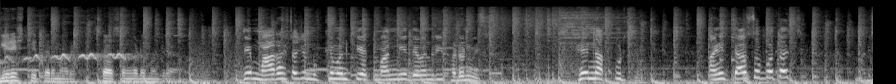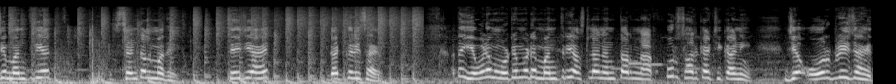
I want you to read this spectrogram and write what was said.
गिरीश तितरमारे सहसंघटन मंत्री जे महाराष्ट्राचे मुख्यमंत्री आहेत माननीय देवेंद्र फडणवीस हे नागपूरचे. आणि त्यासोबतच जे मंत्री आहेत सेंट्रलमध्ये ते जे आहेत गडकरी साहेब. आता एवढे मोठे मोठे मंत्री असल्यानंतर नागपूरसारख्या ठिकाणी जे ओव्हरब्रिज आहेत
